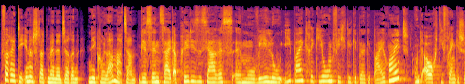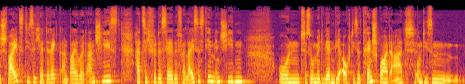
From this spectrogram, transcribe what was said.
verrät die Innenstadtmanagerin Nicola Mattern. Wir sind seit April dieses Jahres äh, Movelo E-Bike-Region Fichtelgebirge Bayreuth und auch die Fränkische Schweiz, die sich ja direkt an Bayreuth anschließt, hat sich für dasselbe Verleihsystem entschieden. Und somit werden wir auch dieser Trendsportart und diesem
